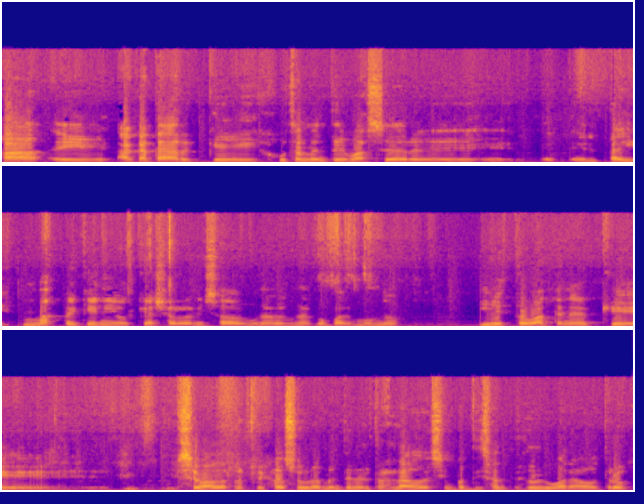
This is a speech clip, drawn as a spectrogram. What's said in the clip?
a, eh, Qatar, que justamente va a ser eh, el país más pequeño que haya organizado alguna vez una Copa del Mundo. Y esto va a tener que. se va a ver reflejado seguramente en el traslado de simpatizantes de un lugar a otro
